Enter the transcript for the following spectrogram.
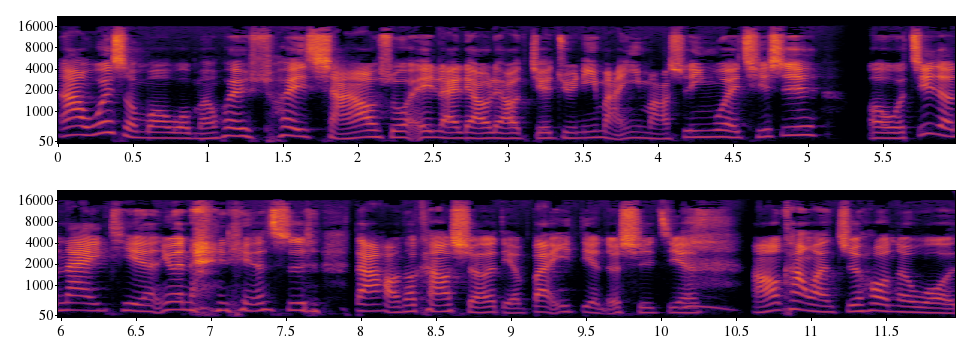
那为什么我们会会想要说，哎，来聊聊结局，你满意吗？是因为其实，呃，我记得那一天，因为那一天是大家好像都看到十二点半一点的时间，然后看完之后呢，我。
